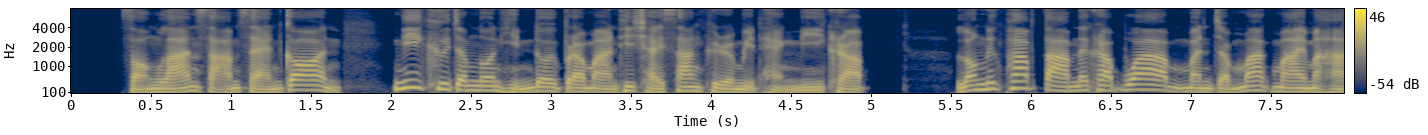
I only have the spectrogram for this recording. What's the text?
2ล้าน3แสนก้อน นี่คือจำนวนหินโดยประมาณที่ใช้สร้างพีระมิดแห่งนี้ครับ ลองนึกภาพตามนะครับว่ามันจะมากมายมหา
